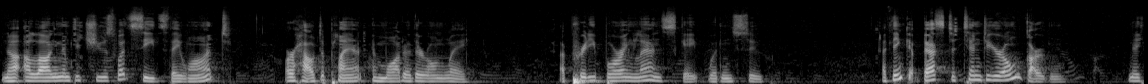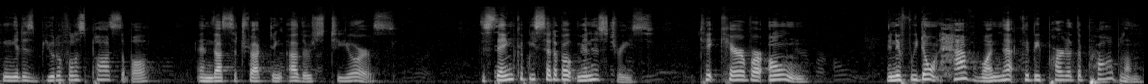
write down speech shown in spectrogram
not allowing them to choose what seeds they want or how to plant and water their own way. A pretty boring landscape would ensue. I think it best to tend to your own garden, making it as beautiful as possible and thus attracting others to yours. The same could be said about ministries. Take care of our own. And if we don't have one, that could be part of the problem.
